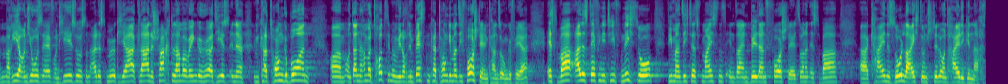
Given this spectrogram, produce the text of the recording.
Maria und Josef und Jesus und alles Mögliche. Ja, klar, eine Schachtel haben wir vorhin gehört, Jesus in der, im Karton geboren. Ähm, und dann haben wir trotzdem irgendwie noch den besten Karton, den man sich vorstellen kann, so ungefähr. Es war alles definitiv nicht so, wie man sich das meistens in seinen Bildern vorstellt, sondern es war äh, keine so leichte und stille und heilige Nacht.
